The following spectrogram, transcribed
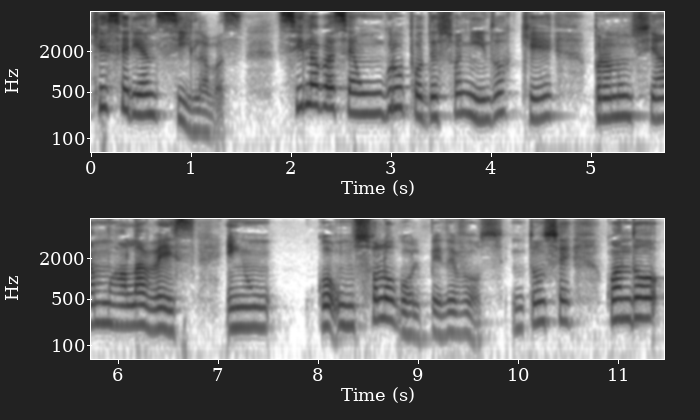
qué serían sílabas? Sílabas es un grupo de sonidos que pronunciamos a la vez en un un solo golpe de voz. Entonces, cuando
